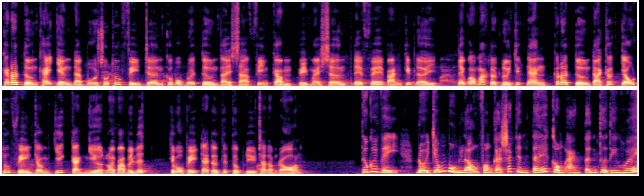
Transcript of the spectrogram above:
Các đối tượng khai nhận đã mua số thuốc phiện trên của một đối tượng tại xã Phiên Cầm, huyện Mai Sơn để về bán kiếm lời. Để qua mắt lực lượng chức năng, các đối tượng đã cất giấu thuốc phiện trong chiếc can nhựa loại 30 lít. Hiện vụ việc đang được tiếp tục điều tra làm rõ. Thưa quý vị, đội chống buôn lậu phòng cảnh sát kinh tế công an tỉnh Thừa Thiên Huế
